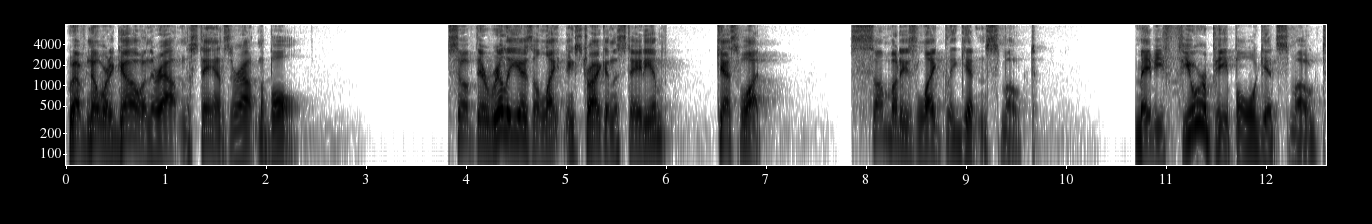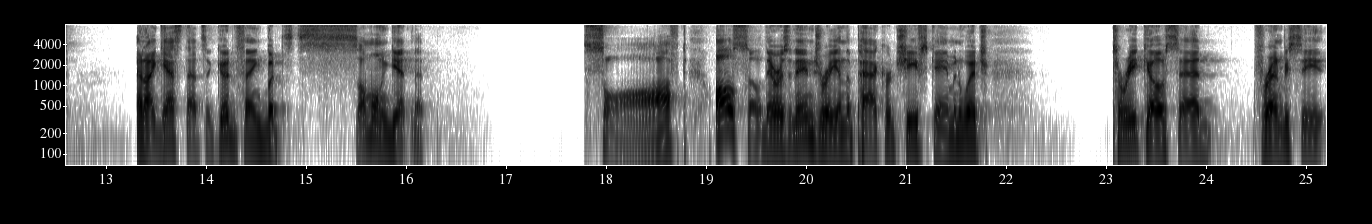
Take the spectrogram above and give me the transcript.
who have nowhere to go and they're out in the stands, they're out in the bowl. So if there really is a lightning strike in the stadium, guess what? Somebody's likely getting smoked. Maybe fewer people will get smoked, and I guess that's a good thing, but someone getting it. Soft. Also, there was an injury in the Packer Chiefs game in which Tirico said for NBC,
